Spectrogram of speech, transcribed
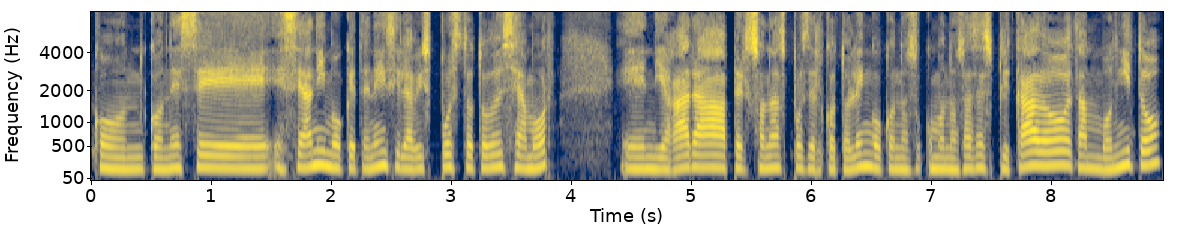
con, con ese, ese ánimo que tenéis y le habéis puesto todo ese amor en llegar a personas pues del Cotolengo, como nos has explicado, tan bonito,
